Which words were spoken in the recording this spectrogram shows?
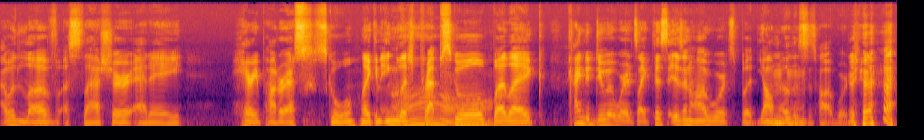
I would love a slasher at a Harry Potter esque school, like an English prep school, Oh. but like kind of do it where it's like this isn't Hogwarts, but y'all know Mm-hmm. this is Hogwarts.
